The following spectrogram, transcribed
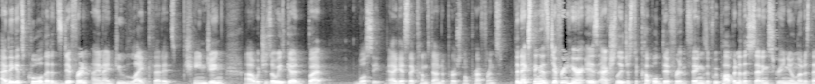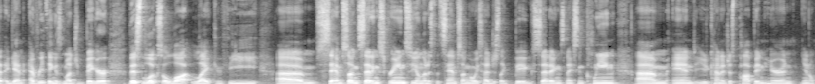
I think it's cool that it's different and I do like that it's changing, uh, which is always good. But we'll see. I guess that comes down to personal preference. The next thing that's different here is actually just a couple different things. If we pop into the settings screen, you'll notice that again, everything is much bigger. This looks a lot like the um, Samsung settings screen. So you'll notice that Samsung always had just like big settings, nice and clean. Um, and you kind of just pop in here and, you know,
